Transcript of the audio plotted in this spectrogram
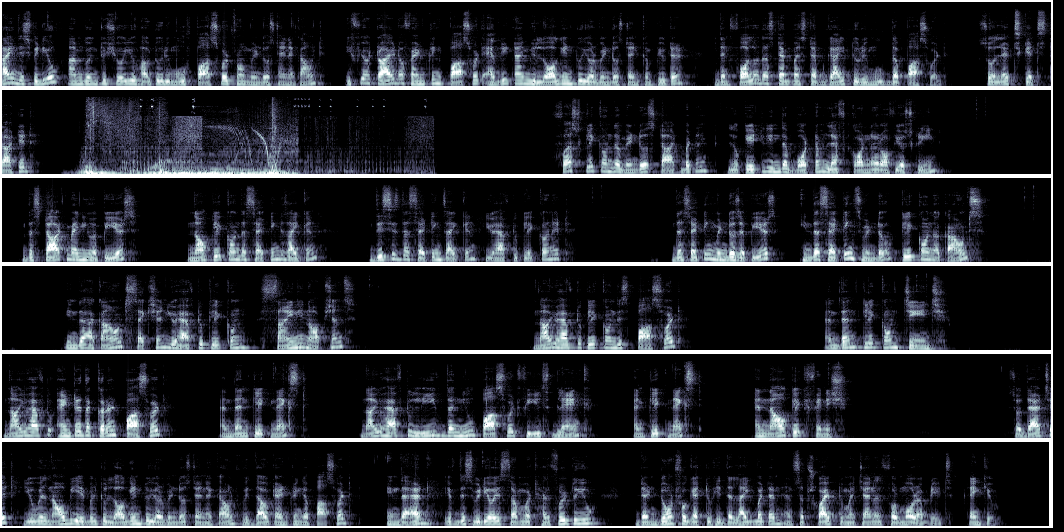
Hi, in this video, I'm going to show you how to remove password from Windows 10 account. If you're tired of entering password every time you log into your Windows 10 computer, then follow the step-by-step -step guide to remove the password. So let's get started. First click on the Windows Start button located in the bottom left corner of your screen. The Start menu appears now click on the settings icon. This is the settings icon. You have to click on it. The setting windows appears. In the settings window, click on accounts. In the accounts section, you have to click on sign in options. Now you have to click on this password and then click on change. Now you have to enter the current password and then click next. Now you have to leave the new password fields blank and click next and now click finish. So that's it. You will now be able to log into your Windows 10 account without entering a password. In the end, if this video is somewhat helpful to you, then don't forget to hit the like button and subscribe to my channel for more updates. Thank you.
